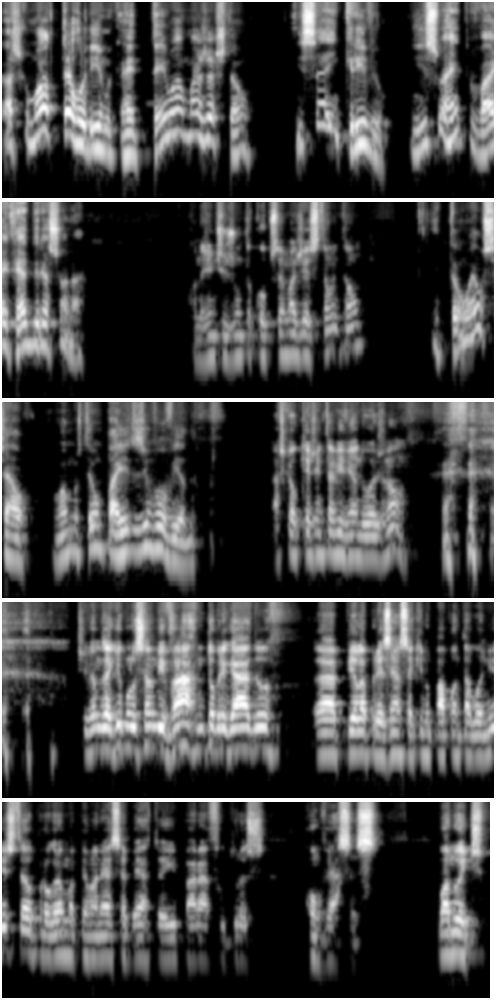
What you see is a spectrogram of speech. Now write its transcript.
Eu acho que o maior terrorismo que a gente tem é uma má gestão. Isso é incrível. E isso a gente vai redirecionar. Quando a gente junta corrupção e má gestão, então. Então é o céu. Vamos ter um país desenvolvido. Acho que é o que a gente está vivendo hoje, não? Tivemos aqui com o Luciano Bivar. Muito obrigado uh, pela presença aqui no Papo Antagonista. O programa permanece aberto aí para futuras conversas. Boa noite.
